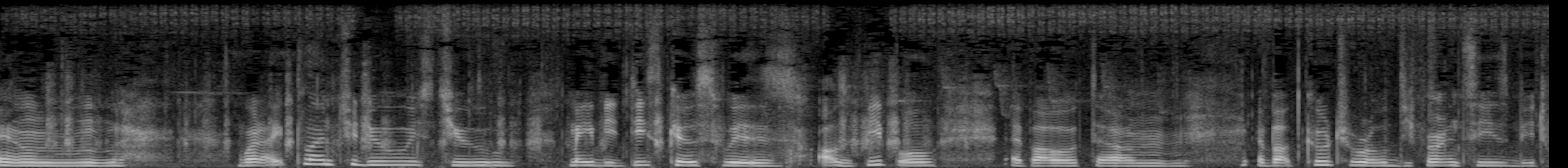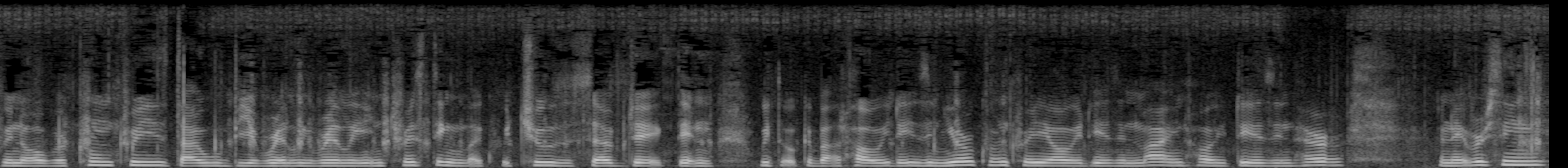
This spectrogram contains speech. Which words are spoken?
And what i plan to do is to maybe discuss with other people about um, about cultural differences between our countries. That would be really really interesting. Like we choose a subject and we talk about how it is in your country how it is in mine how it is in her and everything.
